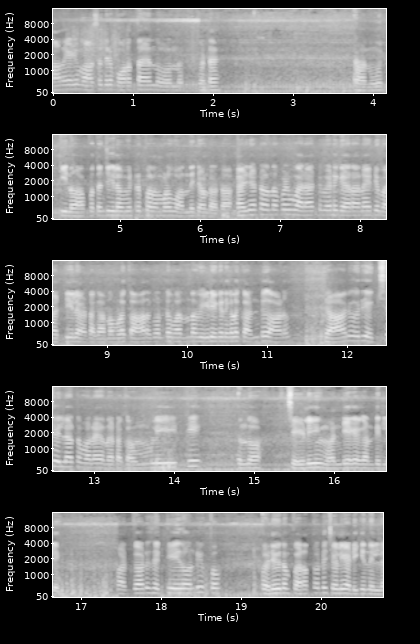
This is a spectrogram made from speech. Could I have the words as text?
ആറേഴ് മാസത്തിന് പുറത്തായെന്ന് തോന്നുന്നു. കേട്ടെ ആ നൂറ്റി നാൽപ്പത്തഞ്ച് കിലോമീറ്റർ ഇപ്പോൾ നമ്മൾ വന്നിട്ടുണ്ട് കേട്ടോ. കഴിഞ്ഞിട്ട് വന്നപ്പോഴും വരാട്ടുമേട് കയറാനായിട്ട് പറ്റിയില്ല കേട്ടോ. കാരണം നമ്മൾ കാറും കൊണ്ട് വന്ന വീഡിയോ ഒക്കെ നിങ്ങൾ കണ്ടു കാണും. രാവിലെ ഒരു രക്ഷയില്ലാത്ത മഴയാണ് കേട്ടോ. കംപ്ലീറ്റ് എന്തോ ചെളിയും വണ്ടിയൊക്കെ കണ്ടില്ലേ? ഫഡ്ഗാർഡ് സെറ്റ് ചെയ്തുകൊണ്ട് ഇപ്പം ഒരുവിധം പുറത്തോട്ട് ചെളി അടിക്കുന്നില്ല.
